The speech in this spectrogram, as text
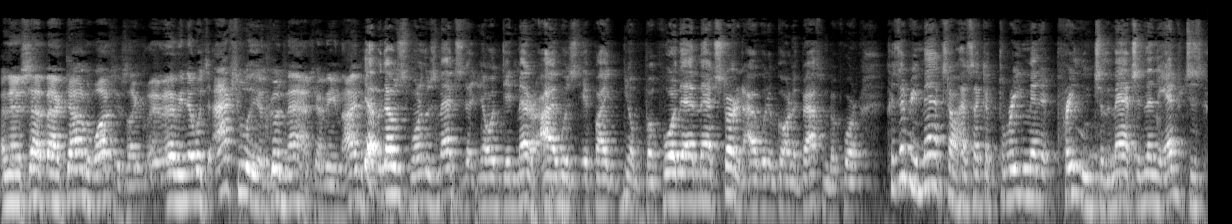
And then I sat back down to watch it. It's like, I mean, it was actually a good match. I mean, I Yeah, but that was one of those matches that you know it didn't matter. I was if I you know before that match started, I would have gone to the bathroom before because every match now has like a three minute prelude to the match, and then the entrances.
